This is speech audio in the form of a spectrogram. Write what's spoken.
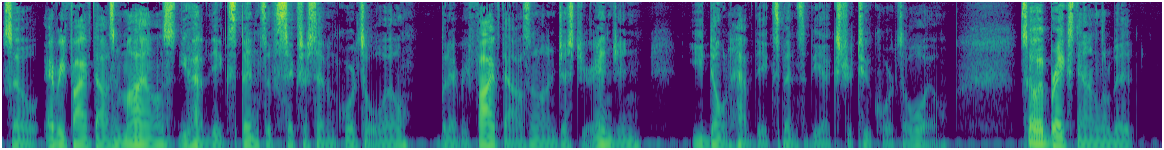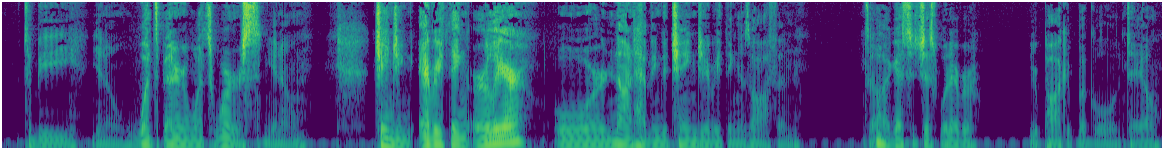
So every 5,000 miles, you have the expense of six or seven quarts of oil, but every 5,000 on just your engine, you don't have the expense of the extra two quarts of oil. So it breaks down a little bit to be, you know, what's better and what's worse, you know, changing everything earlier or not having to change everything as often. So I guess it's just whatever your pocketbook will entail.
